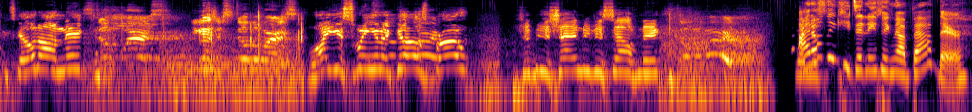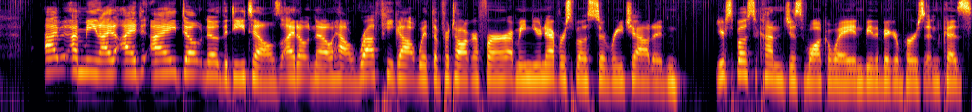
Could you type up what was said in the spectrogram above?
What's going on, Nick? Still the worst. You guys are still the worst. Why are you swinging at girls, bro? Should be ashamed of yourself, Nick. Still the worst. I don't think he did anything that bad there. I, I mean, I, I, I don't know the details. I don't know how rough he got with the photographer. I mean, you're never supposed to reach out and you're supposed to kind of just walk away and be the bigger person because.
